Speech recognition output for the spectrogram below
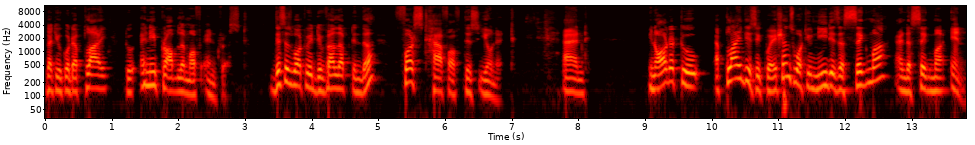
that you could apply to any problem of interest. This is what we developed in the first half of this unit. And in order to apply these equations, what you need is a sigma and a sigma in.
